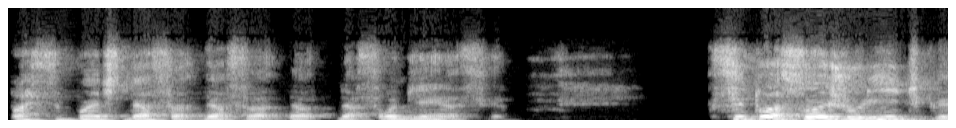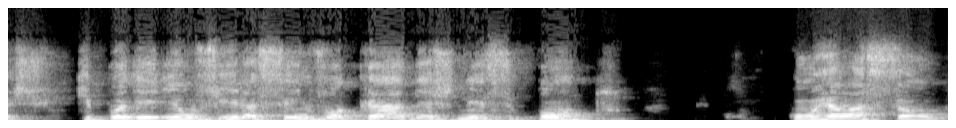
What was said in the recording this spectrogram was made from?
participantes dessa, dessa, dessa audiência, situações jurídicas que poderiam vir a ser invocadas nesse ponto, com relação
